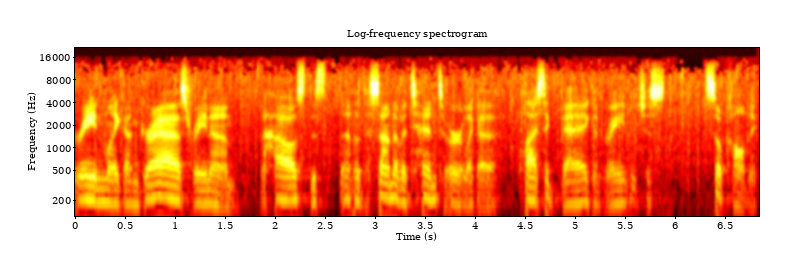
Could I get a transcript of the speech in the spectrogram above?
rain like on grass, rain on a house. This I don't know, the sound of a tent or like a plastic bag and rain. It's just so calming.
